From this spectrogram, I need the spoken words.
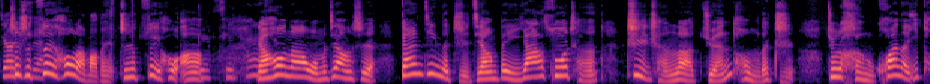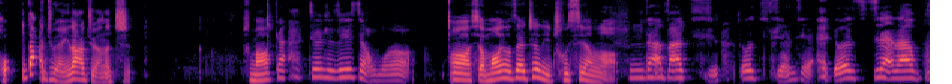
这是最后了，宝贝，这是最后啊。然后呢，我们这样是。干净的纸浆被压缩成制成了卷筒的纸，就是很宽的一桶一大卷一大卷的纸。什么？看，就是这个小猫。啊，小猫又在这里出现了。嗯，它把纸都卷起来，又系在它脖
